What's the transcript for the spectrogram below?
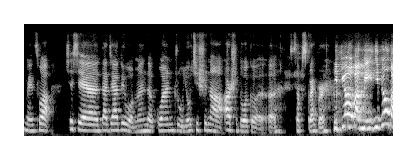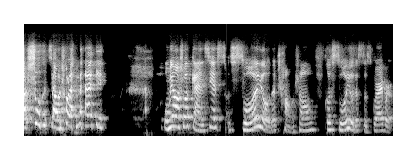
没错。谢谢大家对我们的关注，尤其是那二十多个呃 subscriber。你不要把名，你不用把数字讲出来，Maggie。我们要说感谢所有的厂商和所有的 subscriber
